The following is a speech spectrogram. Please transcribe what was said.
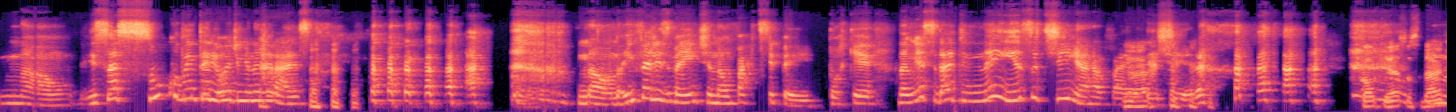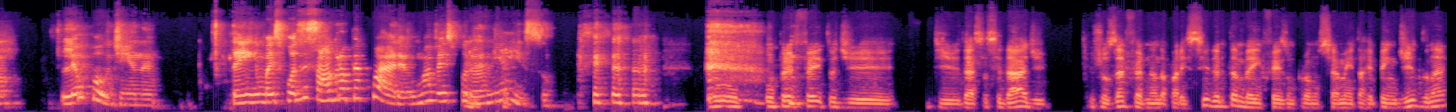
Não, isso é suco do interior de Minas Gerais. não, infelizmente não participei, porque na minha cidade nem isso tinha, Rafael é. Teixeira. Qual que é essa cidade? Leopoldina. Tem uma exposição agropecuária, uma vez por ano, e é isso. o, o prefeito de, de, dessa cidade, José Fernando Aparecido, ele também fez um pronunciamento arrependido, né?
